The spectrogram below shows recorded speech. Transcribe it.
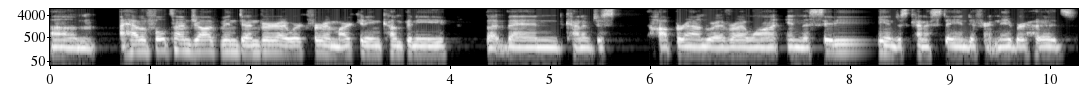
um, I have a full time job in Denver. I work for a marketing company but then kind of just hop around wherever I want in the city and just kind of stay in different neighborhoods.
